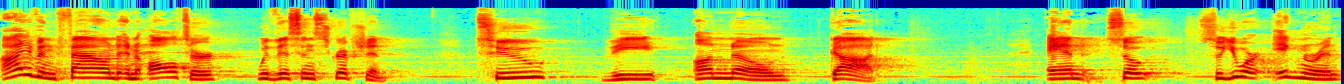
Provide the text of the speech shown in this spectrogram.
I even found an altar with this inscription To the unknown God. And so, so you are ignorant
